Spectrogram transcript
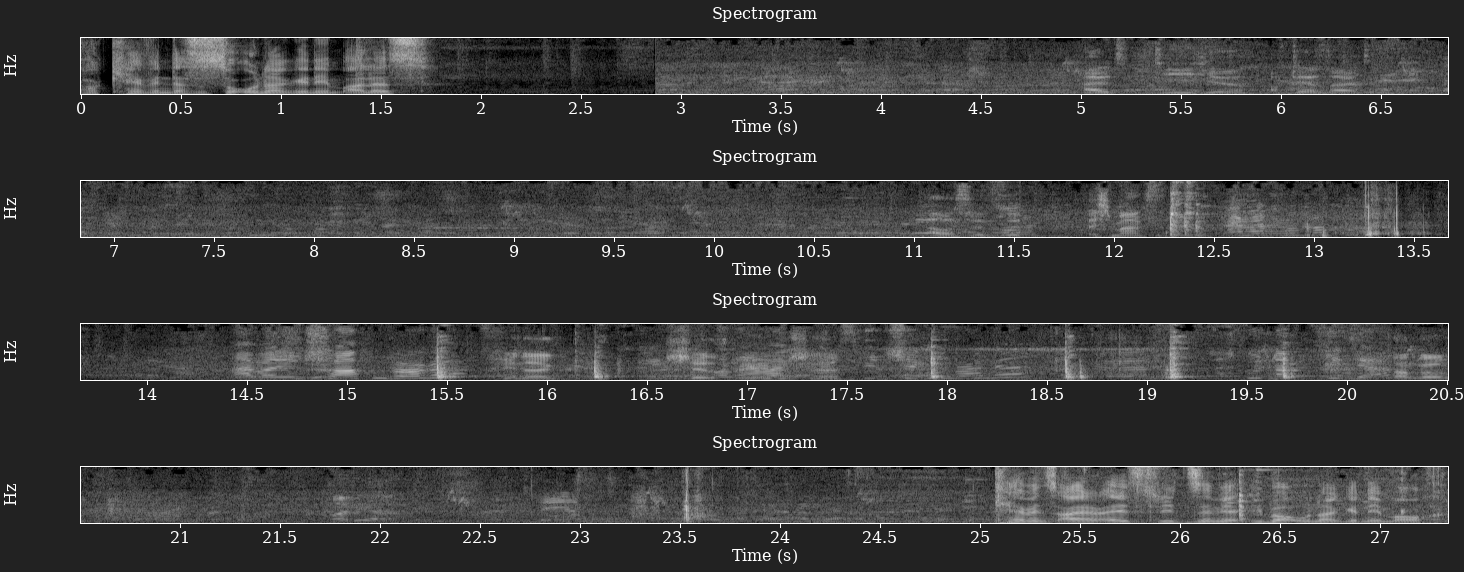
Boah, Kevin, das ist so unangenehm alles. Halt die hier, auf der Seite. Aber es witzig. Ich mag's. Einmal. Einmal den scharfen Burger. Vielen Dank. Das Und einmal schnell. Chicken Burger. Guten Appetit, ja? Danke. Kevins IRL Street sind ja überunangenehm auch.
